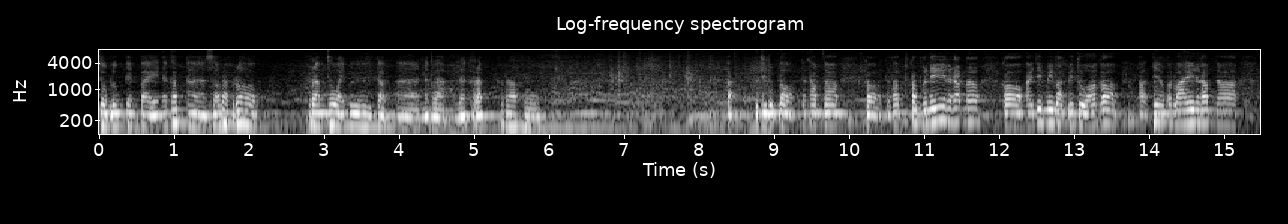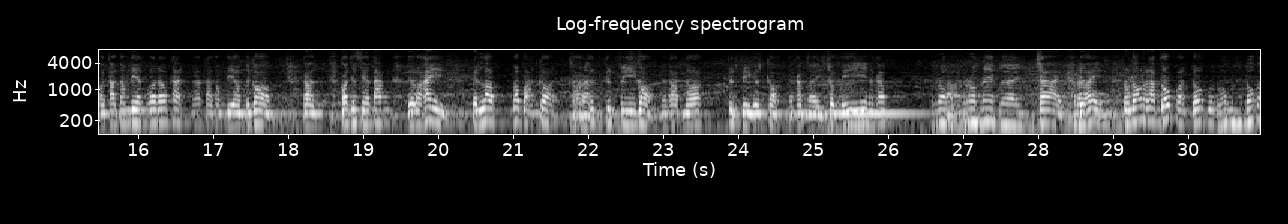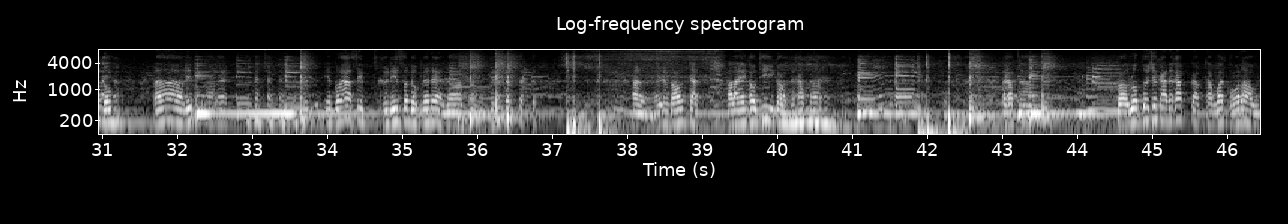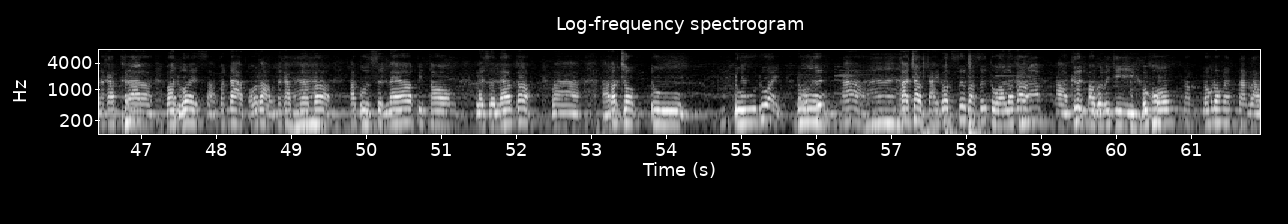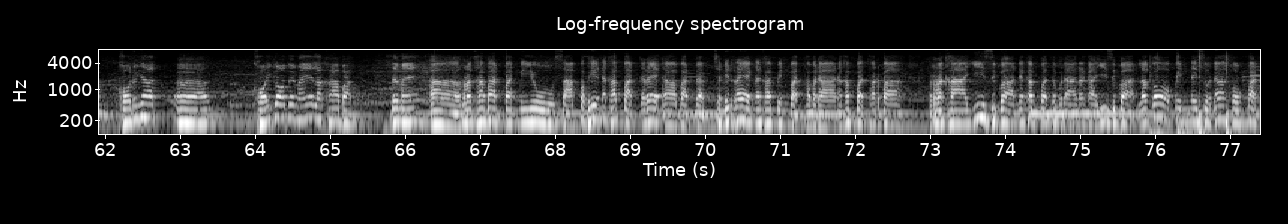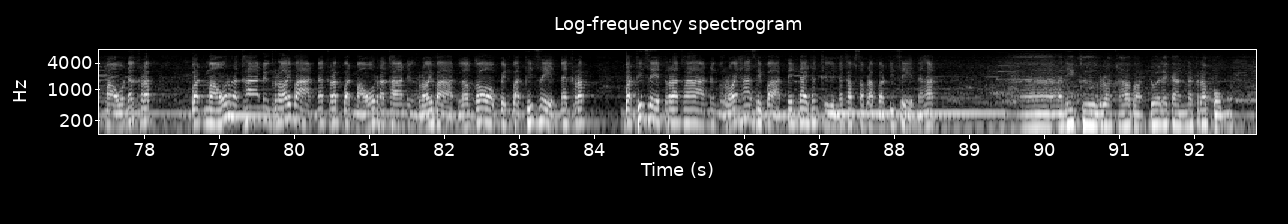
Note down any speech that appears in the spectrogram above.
จบลงกันไปนะครับอ่าสำหรับรอบรำถวายมือกับอ่านางรำนะครับ ครับผมอะเป็นที่เรียบร้อยนะครับนะก็นะครับค่ำคืนนี้นะครับนะก็ใครที่มีบัตรมีตั๋วก็อะเตรียมกันไว้นะครับนะก็ตามธรรมเนียมก็แล้วกันนะตามธรรมเนียมแล้วก็การก่อนจะเสียตังค์เดี๋ยวเราให้เป็นรอบรอบหวานก่อนครับขึ้นขึ้นฟรีก่อนนะครับเนาะขึ้นฟรีกันก่อนนะครับในช่วงนี้นะครับ รอบรอบแรกเลย ใช่ครับเดี๋ยวให้น้องๆรับโดบก่อนโดบโดบโดบอะไรครับอ่าลิฟต์อะไรเอ็มร้อยห้าสิบคืนนี้สนุกแน่ๆนะครับเออให้น้องๆจัดอะไรให้เข้าที่ก่อนนะครับนะนะครับนะก็รวมด้วยช่วยกันนะครับกับทางวัดของเรานะครับครับนะวัดห้วยสามพันนาคของเรานะครับอ่าแล้วก็ทำบุญเสร็จแล้วปิดทองอะไรเสร็จแล้วก็มารับชมดู ดูด้วยดูขึ้นอ่าอ่าถ้าชอบใจก็ซื้อบัตรซื้อตั๋วแล้วก็ครับ อ่าขึ้นมาบนเวทีโค้งๆน้องๆนางรำ ขออนุญาตเอ่อขออีกรอบได้ไหมราคาบัตรได้ไหม อ่าราคาบัตรบัตรมีอยู่ 3 ประเภทนะครับ บัตรแรกอ่าบัตรแบบชนิดแรกนะครับ เป็นบัตรธรรมดานะครับ บัตรธรรมดาราคา 20 บาทนะครับ บัตรธรรมดาราคา 20 บาท แล้วก็เป็นในส่วนด้านของบัตรเหมานะครับ บัตรเหมาราคา 100 บาทนะครับ บัตรเหมาราคา 100 บาท แล้วก็เป็นบัตรพิเศษนะครับ บัตรพิเศษราคา 150 บาท เต้นได้ทั้งคืนนะครับสำหรับบัตรพิเศษนะฮะอ่าอันนี้คือราคาบัตรด้วยแล้วกันนะครับผม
